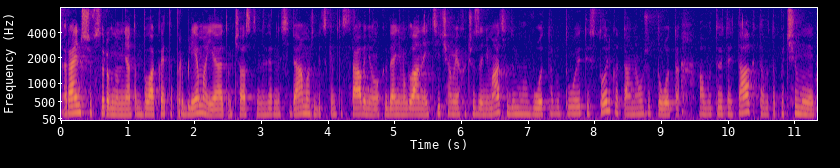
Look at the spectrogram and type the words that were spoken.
Раньше все равно у меня там была какая-то проблема, я там часто, наверное, себя, может быть, с кем-то сравнивала, когда я не могла найти, чем я хочу заниматься, думала, вот, а вот у этой столько-то, она уже то-то, а вот у этой так-то, вот а почему?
